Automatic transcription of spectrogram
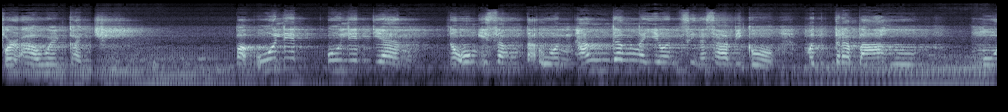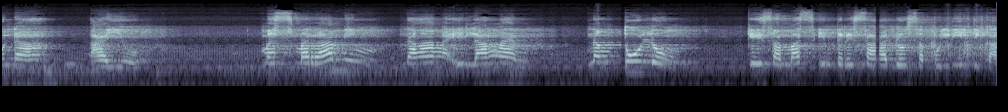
for our country. Paulit-ulit yan noong isang taon. Hanggang ngayon, sinasabi ko, magtrabaho muna tayo. Mas maraming nangangailangan ng tulong kaysa mas interesado sa politika.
